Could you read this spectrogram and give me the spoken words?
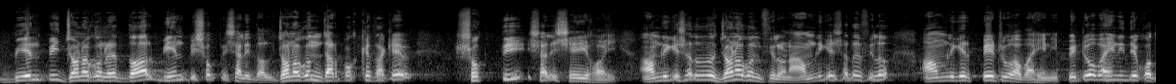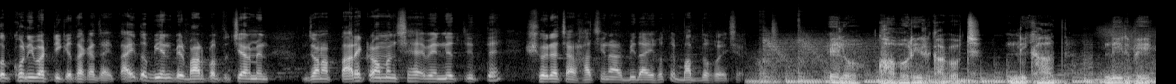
বিএনপি জনগণের দল বিএনপি শক্তিশালী দল। জনগণ যার পক্ষে থাকে, শক্তিশালী সেই হয়। আওয়ামী লীগের সাথে তো জনগণ ছিল না। আওয়ামী লীগের সাথে ছিল আওয়ামী লীগের পেটুয়া বাহিনী। পেটুয়া বাহিনী দিয়ে কতক্ষণই বা টিকে থাকা যায়? তাই তো বিএনপির ভারপ্রাপ্ত চেয়ারম্যান জনাব তারেক রহমান সাহেবের নেতৃত্বে স্বৈরাচার হাসিনার বিদায় হতে বাধ্য হয়েছে। এলো খবরের কাগজ নিখাত নির্ভীক,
